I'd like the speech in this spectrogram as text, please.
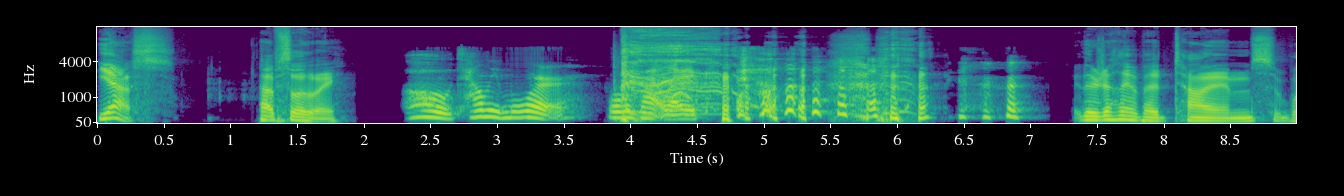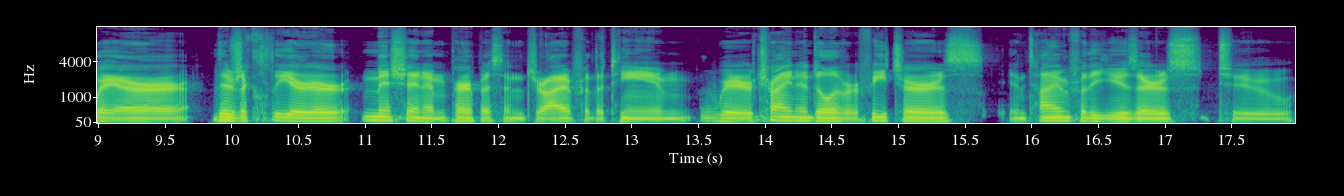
Yes, absolutely. Oh, tell me more. What was that like? There's definitely been times where there's a clear mission and purpose and drive for the team. We're trying to deliver features in time for the users to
